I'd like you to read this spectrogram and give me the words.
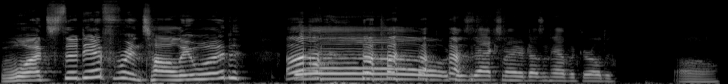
What's the difference, Hollywood? Oh, because Zack Snyder doesn't have a girl to. Oh,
